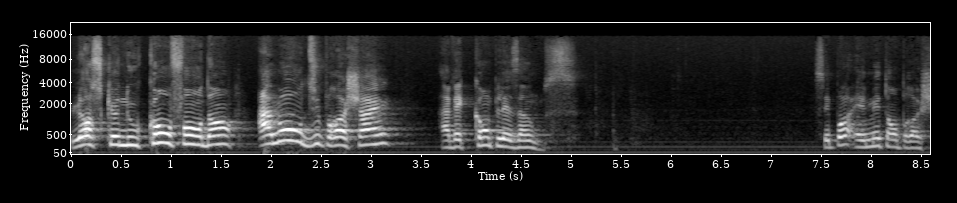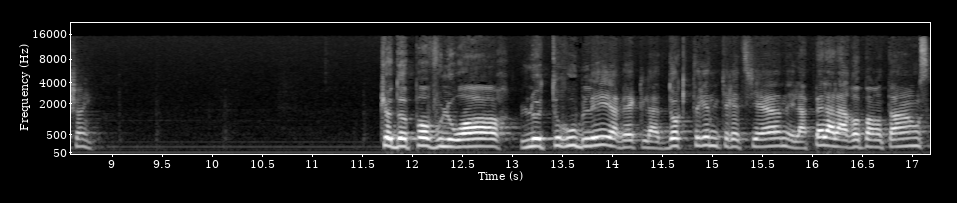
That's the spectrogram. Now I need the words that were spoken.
lorsque nous confondons amour du prochain avec complaisance. Ce n'est pas aimer ton prochain que de ne pas vouloir le troubler avec la doctrine chrétienne et l'appel à la repentance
